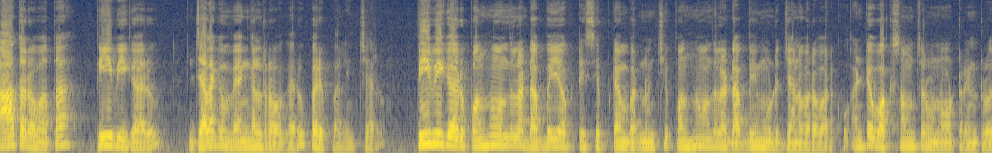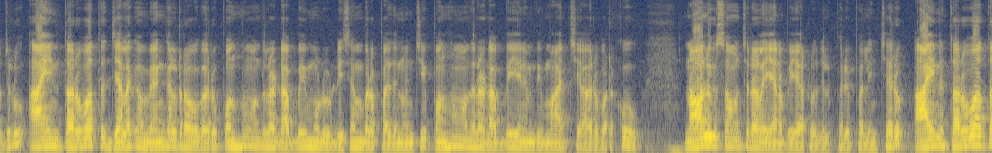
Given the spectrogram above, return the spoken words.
ఆ తర్వాత పివి గారు జలగం వెంగళరావు గారు పరిపాలించారు. పివి గారు పంతొమ్మిది వందల డెబ్బై ఒకటి సెప్టెంబర్ నుంచి పంతొమ్మిది వందల డెబ్బై మూడు జనవరి వరకు అంటే ఒక సంవత్సరం నూట రెండు రోజులు. ఆయన తర్వాత జలగం వెంగళరావు గారు పంతొమ్మిది వందల డెబ్బై మూడు డిసెంబర్ పది నుంచి పంతొమ్మిది వందల డెబ్బై ఎనిమిది మార్చి ఆరు వరకు నాలుగు సంవత్సరాల ఎనభై ఆరు రోజులు పరిపాలించారు. ఆయన తర్వాత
